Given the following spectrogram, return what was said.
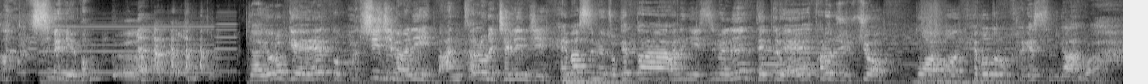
아침에 예방? 어. 자 이렇게 또 박씨 집안이 만 칼로리 챌린지 해봤으면 좋겠다 하는 게 있으면은 댓글에 달아주십시오. 또 한번 해보도록 하겠습니다. 와.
